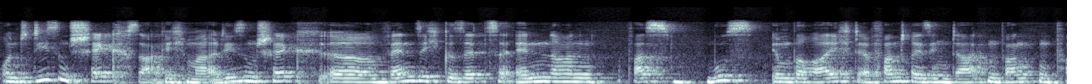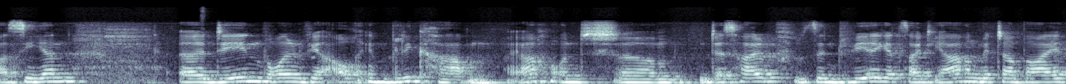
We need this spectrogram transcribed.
und diesen Check, sag ich mal, diesen Check, äh, wenn sich Gesetze ändern, was muss im Bereich der Fundraising-Datenbanken passieren, äh, den wollen wir auch im Blick haben. Ja? Und ähm, deshalb sind wir jetzt seit Jahren mit dabei, äh,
